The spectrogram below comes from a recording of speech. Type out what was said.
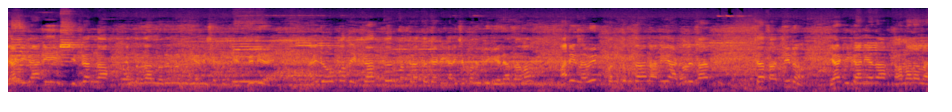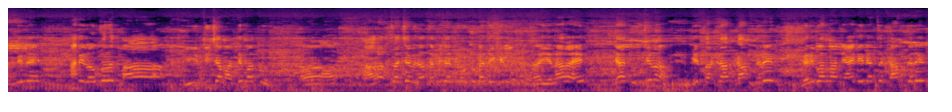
त्या ठिकाणी तिसऱ्यांदा पंतप्रधान नरेंद्र मोदी यांनी शपथ घेतलेली आहे. आणि जवळपास एकाहत्तर मंत्र्यांचा त्या ठिकाणी शपथविधी घेण्यात आला. आणि नवीन पंतप्रधान आणि आठवले साहेबच्या साथीनं या ठिकाणी आता कामाला लागलेलं आहे. आणि लवकरच महायुतीच्या माध्यमातून महाराष्ट्राच्या विधानसभेच्या निवडणुका देखील येणार आहेत. त्या दृष्टीनं हे सरकार काम करेल गरिबांना न्याय देण्याचं काम करेल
